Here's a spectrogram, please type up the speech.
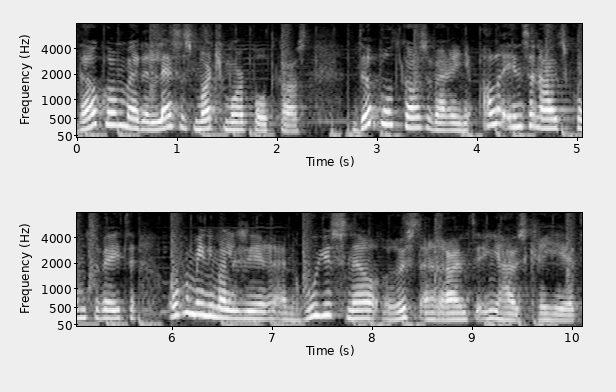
Welkom bij de Less is Much More podcast. De podcast waarin je alle ins en outs komt te weten over minimaliseren en hoe je snel rust en ruimte in je huis creëert.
